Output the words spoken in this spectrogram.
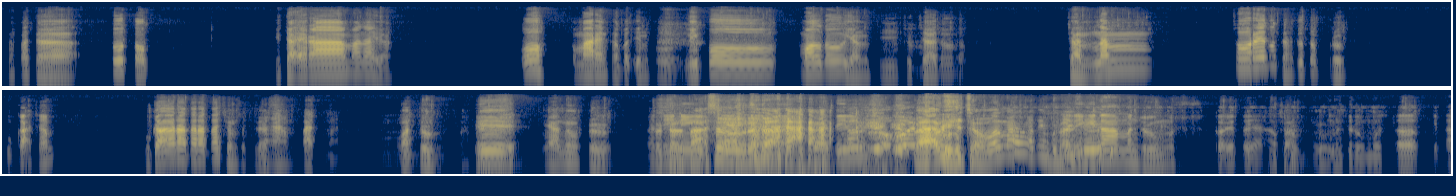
udah pada tutup. Di daerah mana ya? Oh kemarin dapat info. Lipo Mall tuh yang di Jogja tuh jam 6 sore tuh udah tutup bro. Buka jam? Buka rata-rata jam 11 setengah empat mas. Waduh ini nganu bro. Berarti dodol bakso. Bro berarti ini bakmi Jawa mah mati berarti begini kita menjerumus ke itu ya apa? Menjerumus. eh, kita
